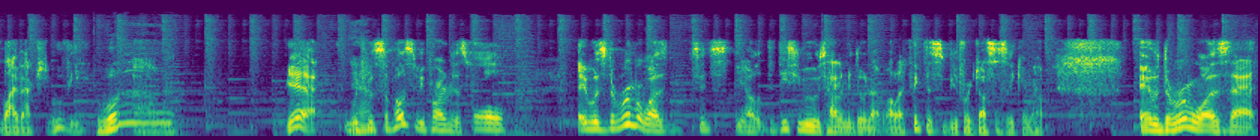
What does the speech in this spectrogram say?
live action movie. What? Um, yeah, which Yeah. was supposed to be part of this whole. It was the rumor was since you know the DC movies hadn't been doing that well. I think this is before Justice League came out. It was the rumor was that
